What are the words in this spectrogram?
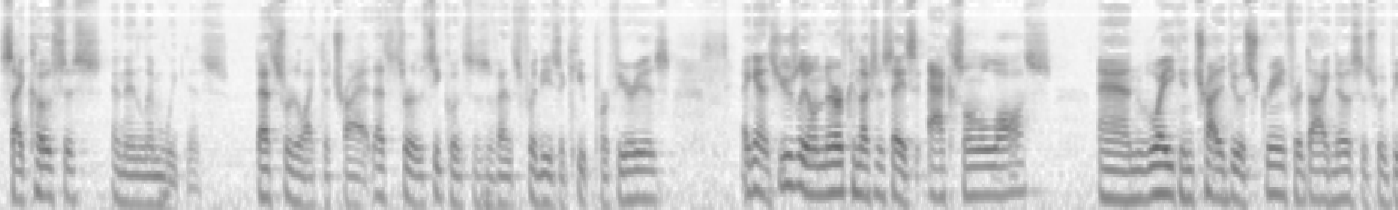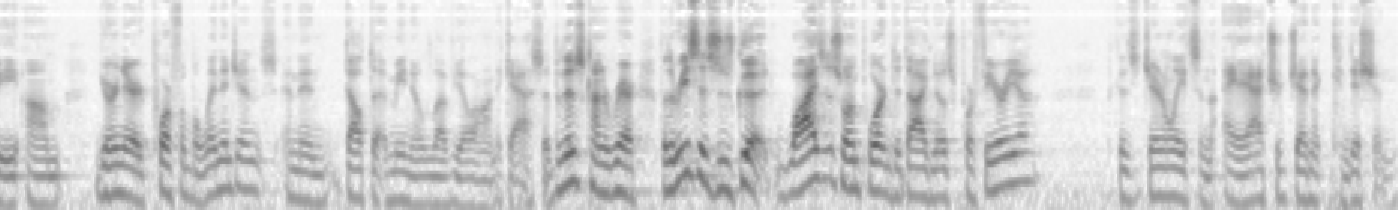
psychosis, and then limb weakness. That's sort of like the triad. That's sort of the sequences of events for these acute porphyrias. Again, it's usually on nerve conduction states, axonal loss, and the way you can try to do a screen for a diagnosis would be um, urinary porphobilinogens, and then delta amino aminolevulinic acid. But this is kind of rare. But the reason this is good, why is it so important to diagnose porphyria? Because generally it's an iatrogenic condition.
